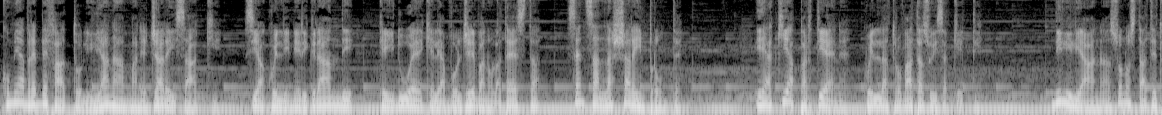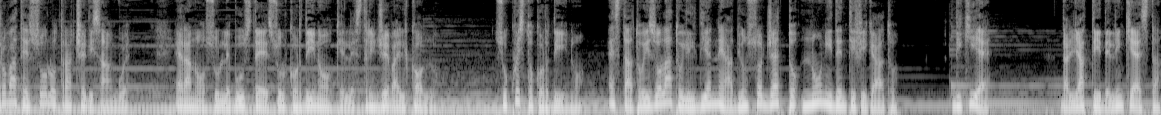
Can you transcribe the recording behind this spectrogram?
Come avrebbe fatto Liliana a maneggiare i sacchi, sia quelli neri grandi che i due che le avvolgevano la testa, senza lasciare impronte. E a chi appartiene quella trovata sui sacchetti? Di Liliana sono state trovate solo tracce di sangue. Erano sulle buste e sul cordino che le stringeva il collo. Su questo cordino è stato isolato il DNA di un soggetto non identificato. Di chi è? Dagli atti dell'inchiesta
